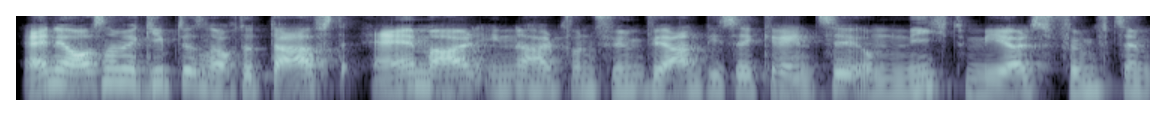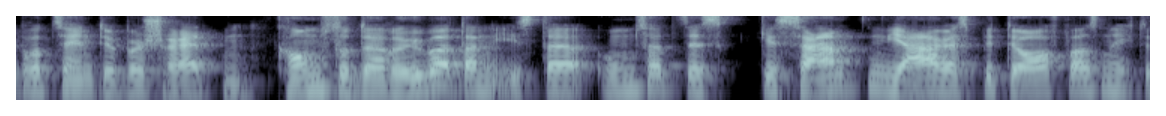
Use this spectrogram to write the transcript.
Eine Ausnahme gibt es noch. Du darfst einmal innerhalb von fünf Jahren diese Grenze um nicht mehr als 15% überschreiten. Kommst du darüber, dann ist der Umsatz des gesamten Jahres, bitte aufpassen, nicht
